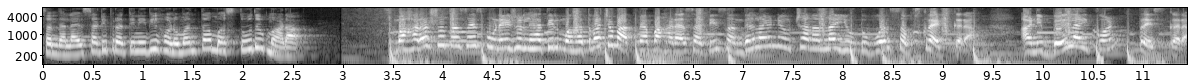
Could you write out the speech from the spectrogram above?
संध्या लाईव्हसाठी प्रतिनिधी हनुमंत मस्तूद माडा. महाराष्ट्र तसेच पुणे जिल्ह्यातील महत्त्वाच्या बातम्या पाहण्यासाठी संध्या लाईव्ह न्यूज चॅनलला यूट्यूबवर सबस्क्राईब करा आणि बेल आयकॉन प्रेस करा.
